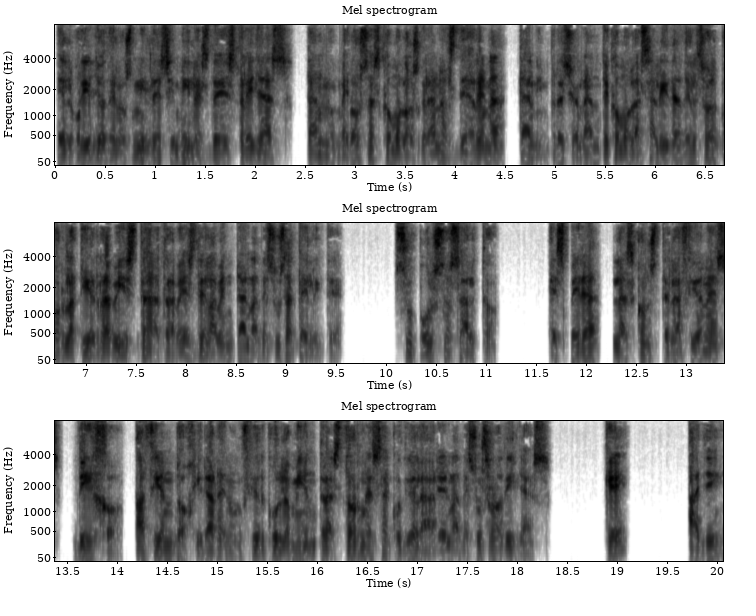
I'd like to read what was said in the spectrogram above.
El brillo de los miles y miles de estrellas, tan numerosas como los granos de arena, tan impresionante como la salida del sol por la Tierra vista a través de la ventana de su satélite. Su pulso saltó. Espera, las constelaciones, dijo, haciendo girar en un círculo mientras Torne sacudió la arena de sus rodillas. ¿Qué? Allí,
